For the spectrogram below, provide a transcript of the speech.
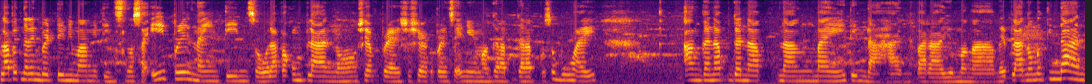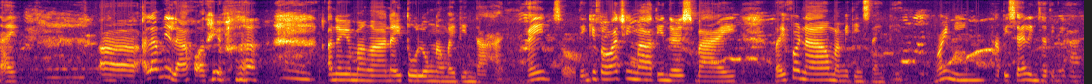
lapit na rin birthday ni Mami Teens no, sa April 19. So, wala pa akong plano. Siyempre, share ko pa rin sa inyo yung mga ganap-ganap ko sa buhay. Ang ganap-ganap ng may tindahan para yung mga may plano magtindahan ay ah, alam nila kung ano yung mga ano yung mga naitulong ng may tindahan. Okay? So, thank you for watching mga tinders. Bye. Bye for now. Mami Teens 19. Morning. Happy selling sa ating lahat.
